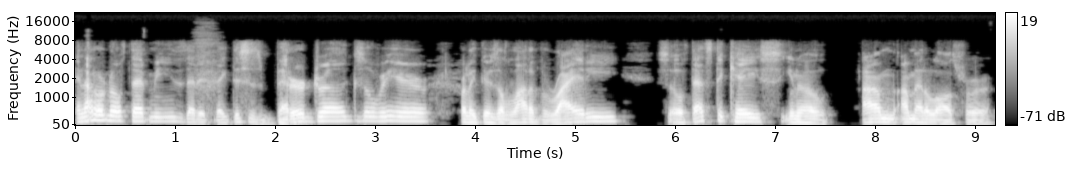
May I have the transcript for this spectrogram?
and I don't know if that means that it like this is better drugs over here, or like there's a lot of variety. So if that's the case, you know, I'm I'm at a loss for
